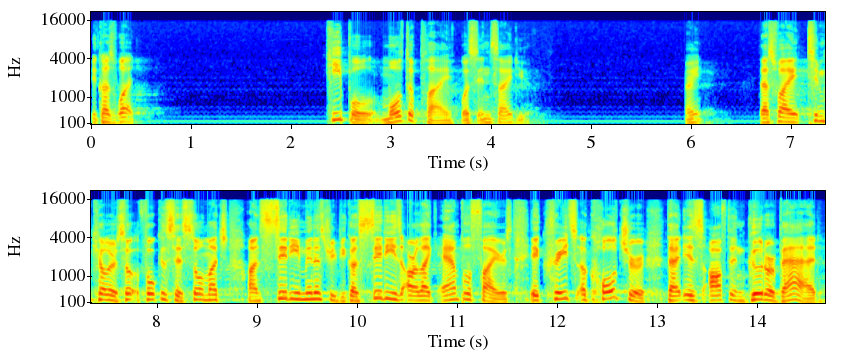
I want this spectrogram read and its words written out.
Because what? People multiply what's inside you. Right? That's why Tim Keller so, focuses so much on city ministry because cities are like amplifiers. It creates a culture that is often good or bad,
